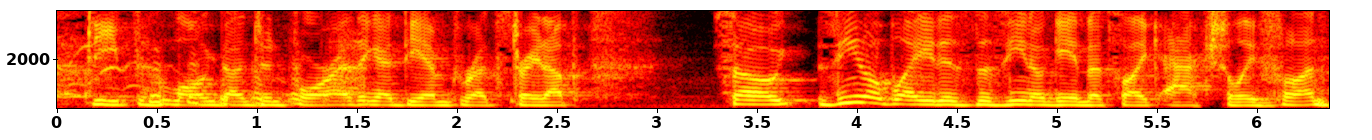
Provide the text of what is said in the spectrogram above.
deep in long dungeon four. I think I DM'd Rhett straight up. So Xenoblade is the Xeno game that's like actually fun.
